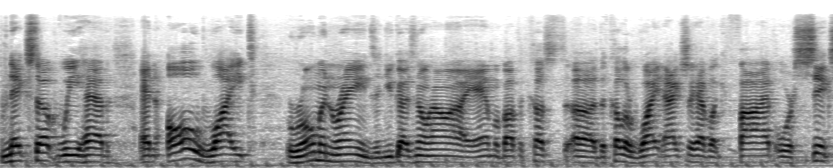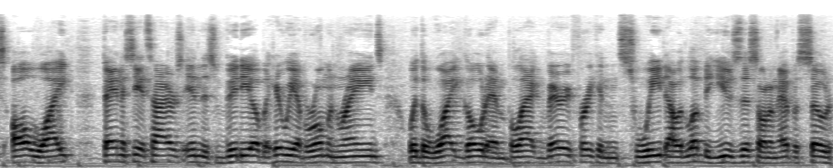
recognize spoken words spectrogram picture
Next up, we have an all-white Roman Reigns, and you guys know how I am about the, uh, the color white. I actually have like five or six all-white fantasy attires in this video, but here we have Roman Reigns with the white, gold, and black. Very freaking sweet. I would love to use this on an episode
